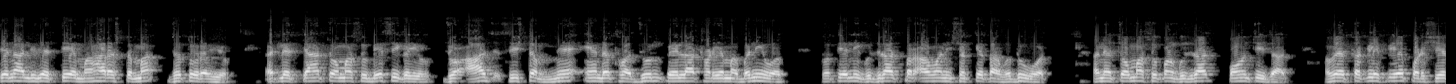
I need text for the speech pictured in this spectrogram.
તેના લીધે તે મહારાષ્ટ્રમાં જતું રહ્યું. એટલે ત્યાં ચોમાસું બેસી ગયું. જો આ જ સિસ્ટમ મે એન્ડ અથવા જૂન પહેલા અઠવાડિયામાં બની હોત, તો તેની ગુજરાત પર આવવાની શક્યતા વધુ હોત અને ચોમાસું પણ ગુજરાત પહોંચી જાત. હવે તકલીફ એ પડશે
